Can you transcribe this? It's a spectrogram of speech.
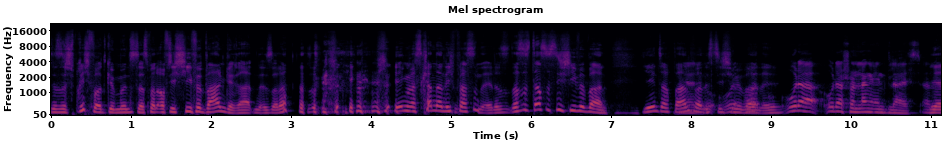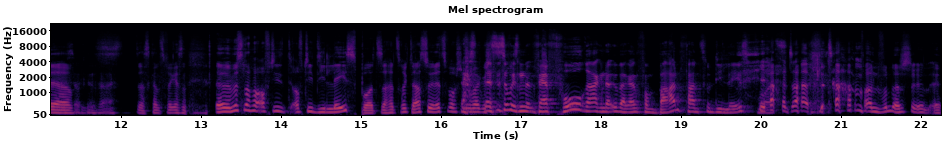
dieses Sprichwort gemünzt, dass man auf die schiefe Bahn geraten ist, oder? Also, irgendwas kann da nicht passen, ey. Das, das, ist, das ist die schiefe Bahn. Jeden Tag Bahn fahren ja, ist die schiefe Bahn, ey. Oder, oder schon lange entgleist. Also ja, ja. Das kannst du vergessen. Äh, wir müssen nochmal auf die, auf die Delay-Spot-Sache zurück. Da hast du ja letzte Woche schon drüber gesprochen. Das ist übrigens ein hervorragender Übergang vom Bahnfahren zu Delay-Spots. Ja, da, da haben wir einen wunderschön, ey.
